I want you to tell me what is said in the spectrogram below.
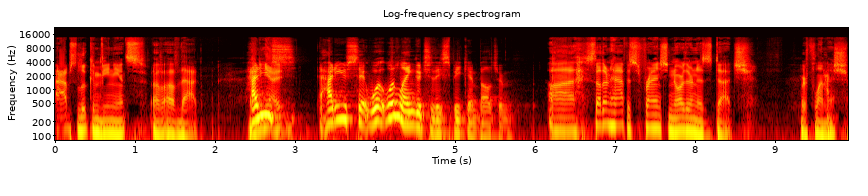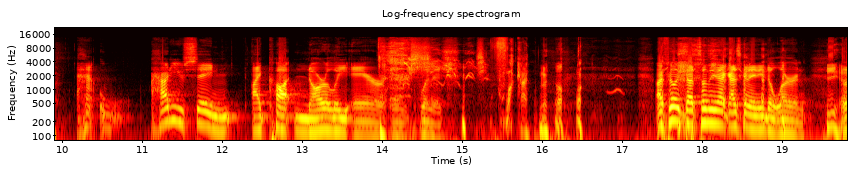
absolute convenience of, of that. How do you Yeah. s how do you say what what language do they speak in Belgium? Uh, southern half is French, northern is Dutch or Flemish. How, how do you say I caught gnarly air in Flemish? Fuck, I don't know. I feel like that's something that guy's gonna need to learn. Yeah.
